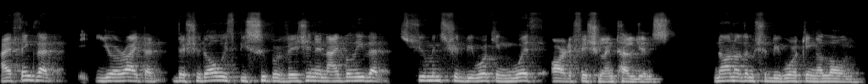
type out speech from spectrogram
I think that you're right that there should always be supervision. And I believe that humans should be working with artificial intelligence. None of them should be working alone.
